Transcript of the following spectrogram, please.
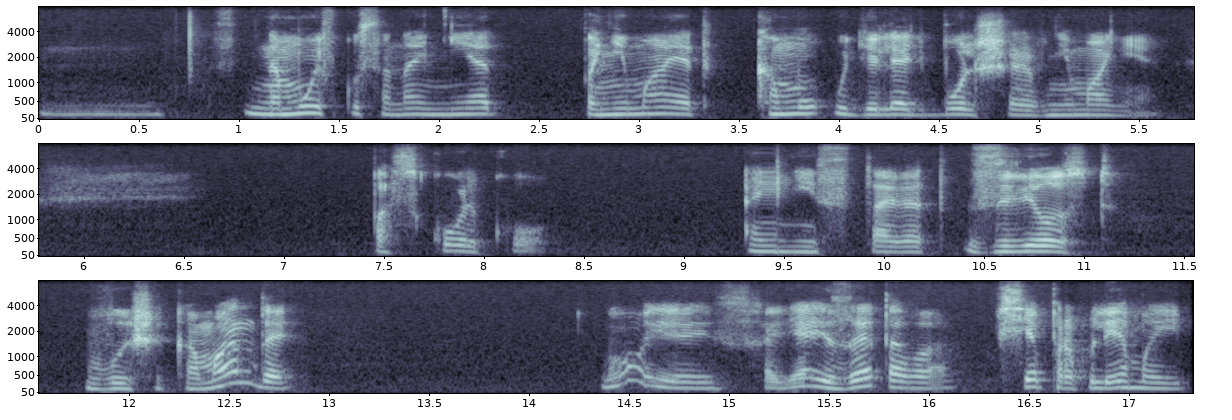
на мой вкус, она не понимает, кому уделять большее внимание. Поскольку они ставят звезд выше команды, ну и исходя из этого все проблемы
